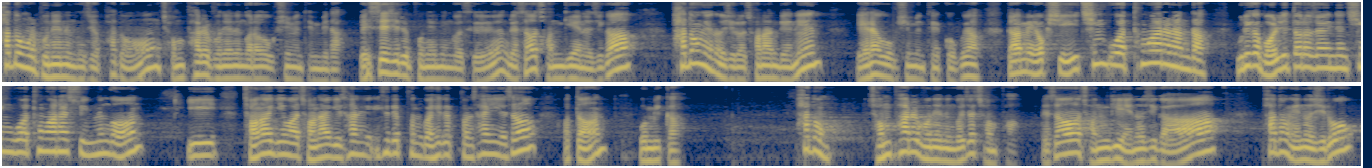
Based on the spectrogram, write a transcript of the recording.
파동을 보내는 거죠. 파동. 전파를 보내는 거라고 보시면 됩니다. 메시지를 보내는 것은 그래서 전기 에너지가 파동 에너지로 전환되는 예라고 보시면 될 거고요. 그 다음에 역시 친구와 통화를 한다. 우리가 멀리 떨어져 있는 친구와 통화를 할 수 있는 건 이 전화기와 전화기 휴대폰과 휴대폰 사이에서 어떤 뭡니까? 파동, 전파를 보내는 거죠. 전파. 그래서 전기 에너지가 파동 에너지로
